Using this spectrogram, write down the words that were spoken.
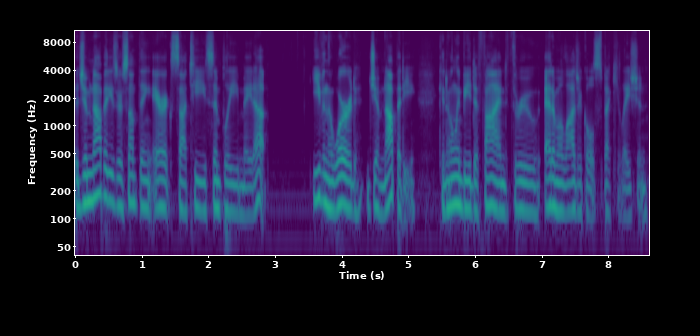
the Gymnopédies are something Erik Satie simply made up. Even the word gymnopédie can only be defined through etymological speculation.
